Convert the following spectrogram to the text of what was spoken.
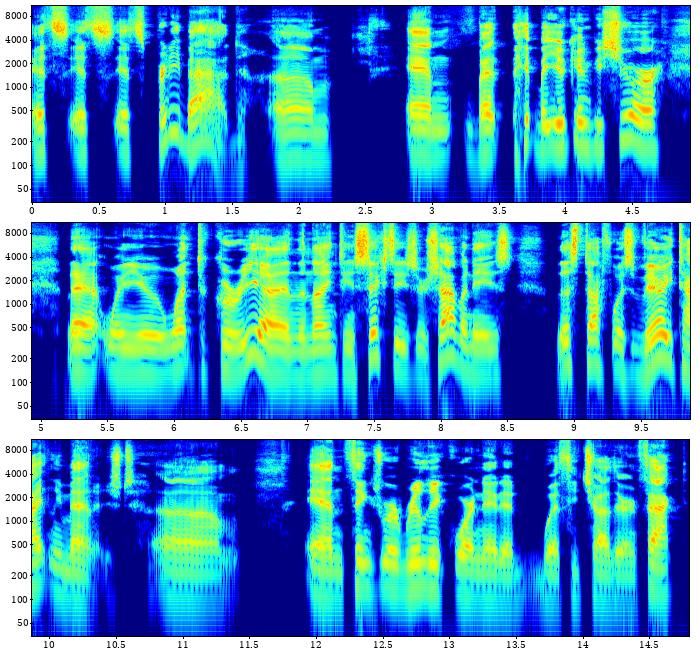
It's it's it's pretty bad. Um, and but but you can be sure that when you went to korea in the 1960s or 70s this stuff was very tightly managed um, and things were really coordinated with each other. In fact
